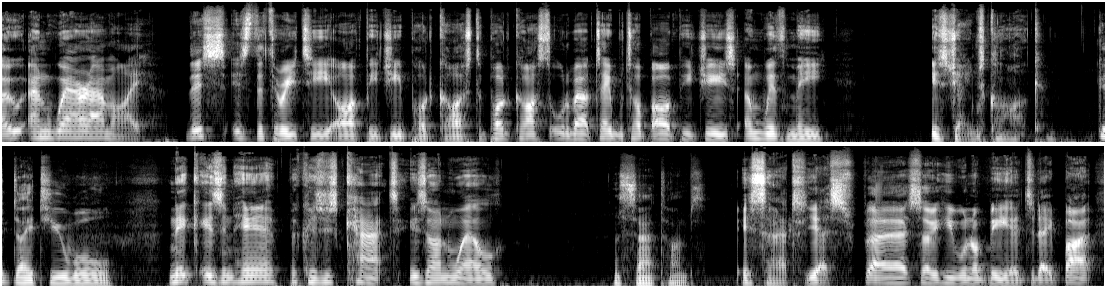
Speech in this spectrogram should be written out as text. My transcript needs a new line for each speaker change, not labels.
Hello, and where am I? This is the 3T RPG podcast, a podcast all about tabletop RPGs, and with me is James Clark.
Good day to you all.
Nick isn't here because his cat is unwell.
The sad times.
It's sad, yes. Uh, so he will not be here today. But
